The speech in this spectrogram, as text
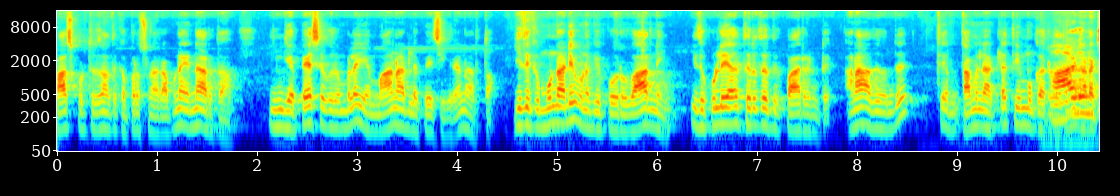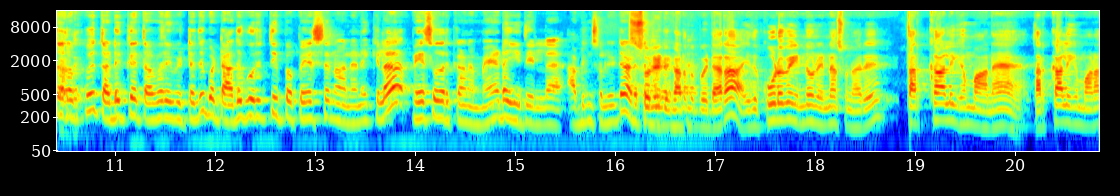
பாஸ் கொடுத்துட்டு தான் அதுக்கப்புறம் சொன்னார். அப்படின்னா என்ன அர்த்தம்? இங்கே பேச விரும்பலை என் மாநாட்டில் பேசிக்கிறேன்னு அர்த்தம். இதுக்கு முன்னாடி உனக்கு இப்போ ஒரு வார்னிங் இதுக்குள்ளேயாவது திருத்தத்துக்கு பாருன்ட்டு. ஆனால் அது வந்து தமிழ்நாட்டுல திமுக ஆளும். தரப்பு தடுக்க தவறிவிட்டது. பட் அது குறித்து இப்போ பேச நான் நினைக்கல. பேசுவதற்கான மேடை இது இல்லை அப்படின்னு சொல்லிட்டு சொல்லிட்டு கடந்து போயிட்டாரா? இது கூடவே இன்னொன்று என்ன சொன்னாரு? தற்காலிகமான தற்காலிகமான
